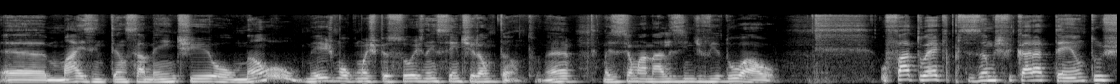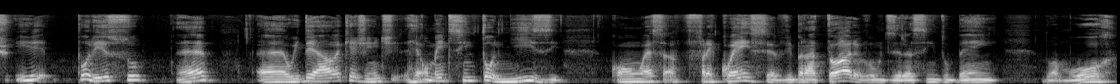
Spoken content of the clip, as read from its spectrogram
é, mais intensamente ou não, ou mesmo algumas pessoas nem sentirão tanto, né? Mas isso é uma análise individual. O fato é que precisamos ficar atentos e, por isso, é, é, o ideal é que a gente realmente sintonize com essa frequência vibratória, vamos dizer assim, do bem, do amor,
